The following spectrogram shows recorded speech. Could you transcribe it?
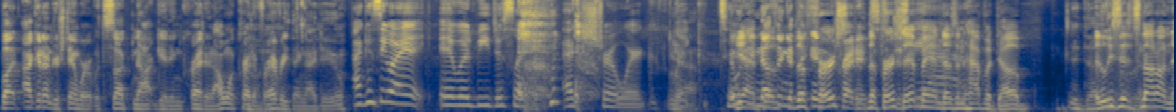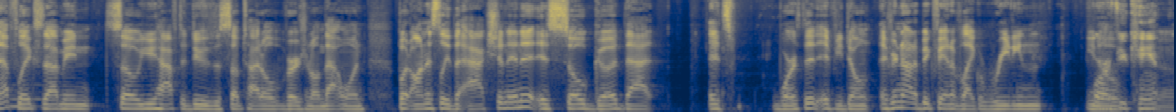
But I could understand where it would suck not getting credit. I want credit for everything I do. I can see why it, it would be just like extra work. Like Yeah. to Yeah, be the, nothing at the the first credits the first just- It Man Yeah. doesn't have a dub. It does At least it's not on Netflix. Mm-hmm. I mean, so you have to do the subtitle version on that one. But honestly, the action in it is so good that it's worth it if you don't if you're not a big fan of like reading, you or know, if you can't. yeah.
